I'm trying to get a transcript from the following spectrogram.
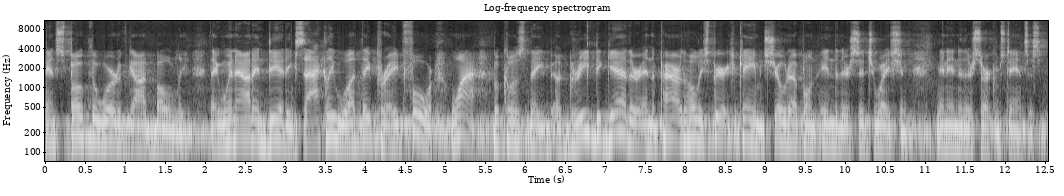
and spoke the word of God boldly. They went out and did exactly what they prayed for. Why? Because they agreed together and the power of the Holy Spirit came and showed up on, into their situation and into their circumstances.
